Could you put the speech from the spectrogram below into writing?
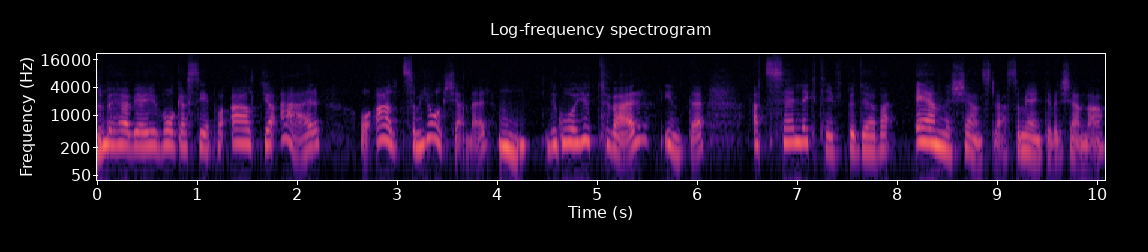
så behöver jag ju våga se på allt jag är och allt som jag känner. Mm. Det går ju tyvärr inte att selektivt bedöva en känsla som jag inte vill känna.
